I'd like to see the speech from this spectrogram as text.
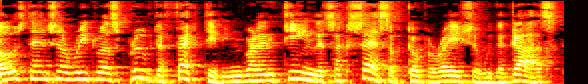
most ancient rituals proved effective in guaranteeing the success of cooperation with the gods,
